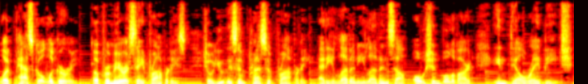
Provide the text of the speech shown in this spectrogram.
Let Pascal Liguori of Premier Estate Properties show you this impressive property at 1111 South Ocean Boulevard in Delray Beach.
